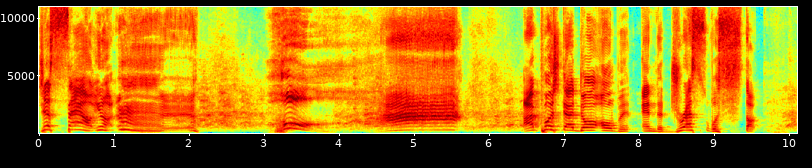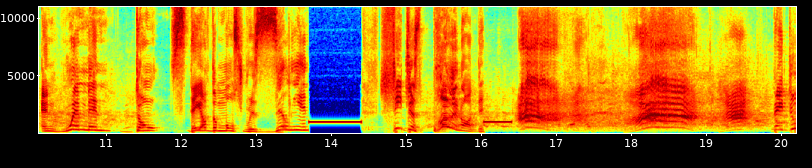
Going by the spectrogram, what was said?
just sound, you know. ah. I pushed that door open and the dress was stuck. And women don't, they are the most resilient. She just pulling on this. Ah, ah, ah. They do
